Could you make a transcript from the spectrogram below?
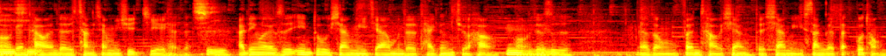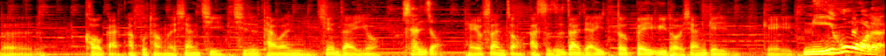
哦，跟是。是台湾的长香米去结合的。是。啊，另外一个是印度香米加我们的台庚九号，嗯哦，就是那种分草香的香米，三个不同的口感啊，不同的香气。其实台湾现在有三种还有三种啊，只是大家一都被芋头香给给迷惑了。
